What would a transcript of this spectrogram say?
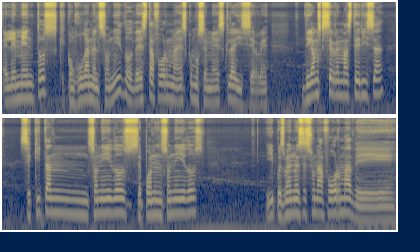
elementos que conjugan el sonido. De esta forma es como se mezcla y se re, digamos que se remasteriza, se quitan sonidos, se ponen sonidos. Y pues bueno, esa es una forma de,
